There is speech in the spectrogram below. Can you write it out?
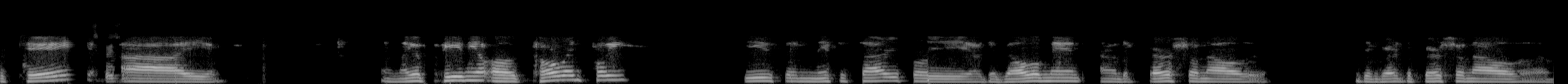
Okay, I, in my opinion, uh, currently is necessary for the development and the personal, the, the personal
